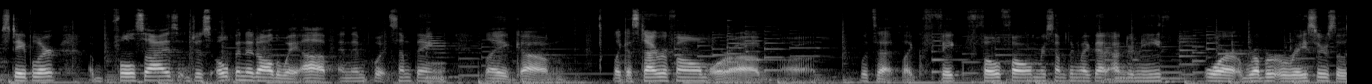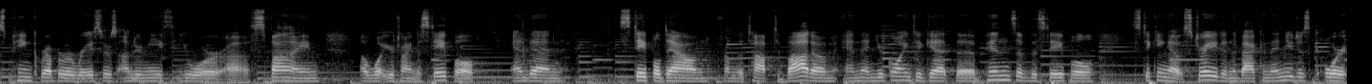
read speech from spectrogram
stapler, full size, just open it all the way up and then put something like um, like a styrofoam or a, a what's that like fake faux foam or something like that underneath or rubber erasers those pink rubber erasers underneath your uh, spine of what you're trying to staple and then staple down from the top to bottom, and then you're going to get the pins of the staple sticking out straight in the back, and then you just, or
